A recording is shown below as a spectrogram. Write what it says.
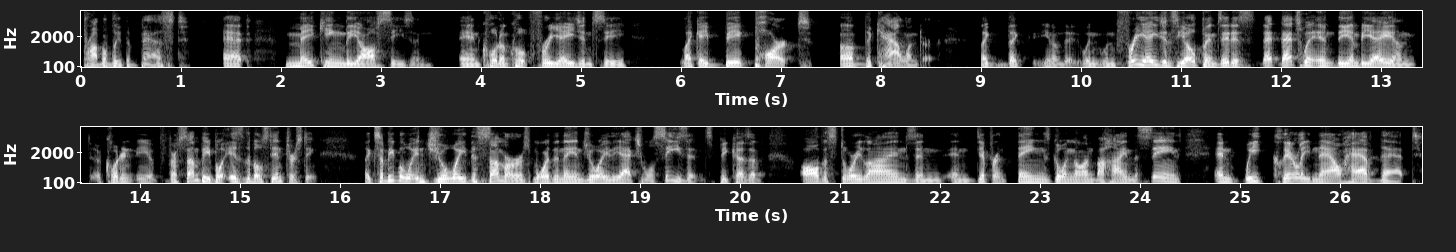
probably the best at making the off season and quote unquote free agency like a big part of the calendar like like you know when when free agency opens it is that that's when in the NBA and um, according you know, for some people is the most interesting. Like some people enjoy the summers more than they enjoy the actual seasons because of all the storylines and and different things going on behind the scenes. And we clearly now have that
